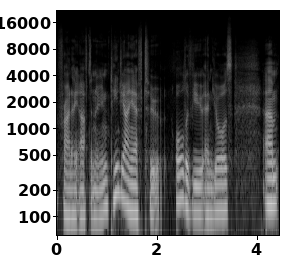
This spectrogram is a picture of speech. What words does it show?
Friday afternoon. TGIF to all of you and yours. Um,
